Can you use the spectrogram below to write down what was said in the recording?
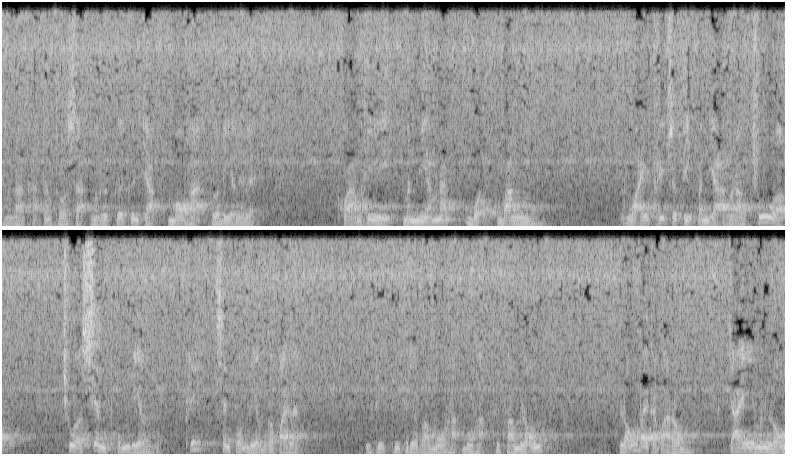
ทั้งราคะทั้งโทสะมันก็เกิดขึ้นจากโมหะตัวเดียวนี่แหละ ความที่มันมีอำนาจบดบังไหวพริบสติปัญญาของเราชั่วชั่วเส้นผมเดียวพลิกเส้นผมเดียวมันก็ไปแล้วที่ที่เรียกว่าโมหะโมหะ คือความหลง หลงไปกับอารมณ์ ใจมันหลง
